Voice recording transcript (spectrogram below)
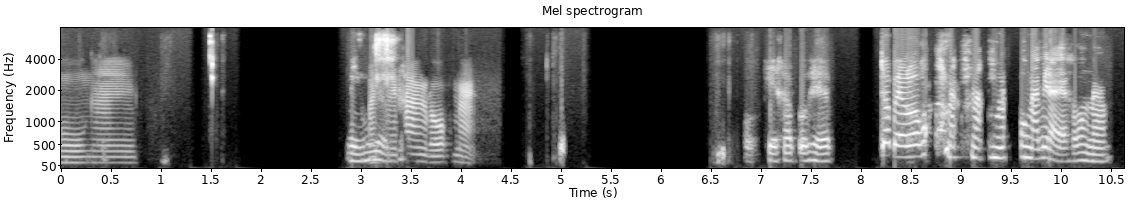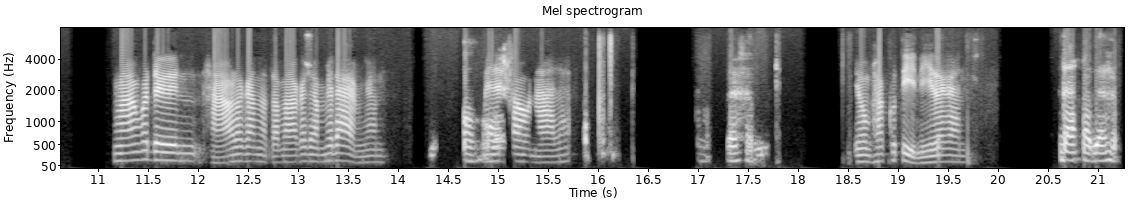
งูไง มีงูมันเหลือค่อนข้างรกน่ะ โอเคครับโอเคครับเจ้าไปแล้วห้องน้ำห้องน้ำที่ไหนอะครับห้องน้น้ำก็เดินหาแล้วกันอาตมาก็จำไม่ได้เหมือนกันำอ๋อไม่ได้เข้านานแล้วได้ครับ โยมพักกุฏินี้แล้วกันได้ครับได้ครับ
